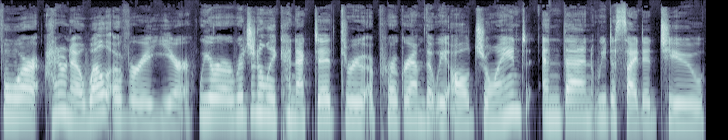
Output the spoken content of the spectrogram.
for, I don't know, well over a year. We were originally connected through a program that we all joined, and then we decided to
